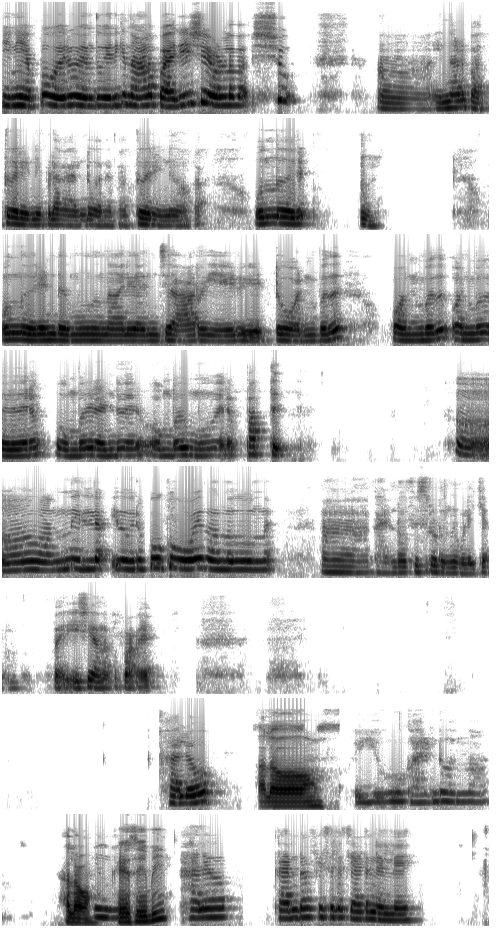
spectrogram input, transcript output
ഇനി എപ്പോ വരും എന്തു? എനിക്ക് നാളെ പരീക്ഷയുള്ളതാ. ശോ ആ ഇന്നാണ് പത്ത് വരെ എണ്ണിപ്പോഴാ കറണ്ട് വന്നത് പത്ത് വരെ എണ്ണി നോക്കാം. ഒന്ന്. ഒന്ന് രണ്ട് മൂന്ന് നാല് അഞ്ച് ആറ് ഏഴ് എട്ട് ഒൻപത് ഒൻപത് ഒൻപത് ഒരു തരം ഒമ്പത് രണ്ട് തരം ഒമ്പത് മൂന്ന് തരം പത്ത്. ആ വന്നില്ല. ഇത് ഒരു പോക്ക് പോയതാന്ന് തോന്നുന്നേ. ആ കറണ്ട് ഓഫീസിലോട് ഒന്ന് വിളിക്കാം. പരീക്ഷയാന്നൊക്കെ പറയാം. ഹലോ? ഹലോ? അയ്യോ കറണ്ട് വന്നോ? Hello K C B? Hello current ഓഫീസിലെ ചേട്ടനല്ലേ?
